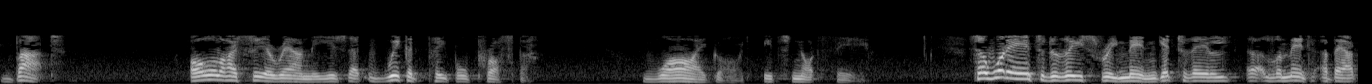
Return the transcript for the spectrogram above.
But all I see around me is that wicked people prosper. Why, God? It's not fair. So what answer do these three men get to their uh, lament about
